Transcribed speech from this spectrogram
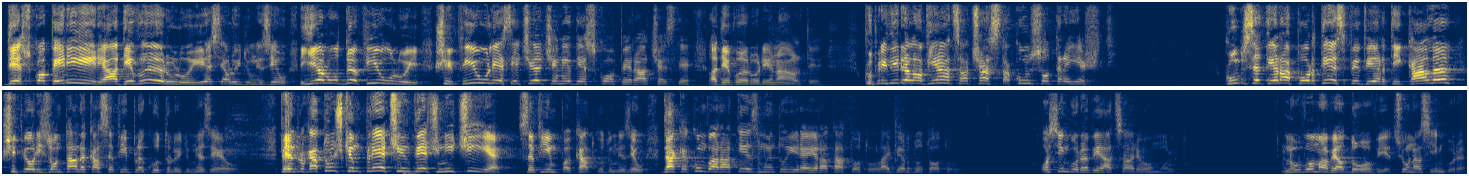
Descoperirea adevărului este a lui Dumnezeu. El o dă Fiului și Fiul este Cel ce ne descoperă aceste adevăruri înalte. Cu privire la viața aceasta, cum să o trăiești? Cum să te raportezi pe verticală și pe orizontală ca să fii plăcut lui Dumnezeu? Pentru că atunci când pleci în vecinicie să fii împăcat cu Dumnezeu, dacă cumva ratezi mântuirea, ai ratat totul, ai pierdut totul. O singură viață are omul. Nu vom avea două vieți, una singură,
